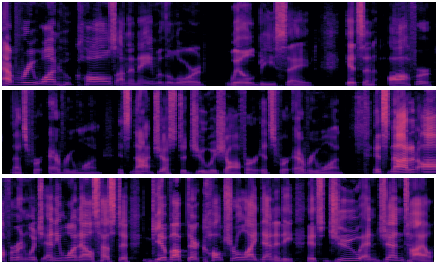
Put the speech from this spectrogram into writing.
everyone who calls on the name of the Lord will be saved. It's an offer that's for everyone. It's not just a Jewish offer, it's for everyone. It's not an offer in which anyone else has to give up their cultural identity. It's Jew and Gentile.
